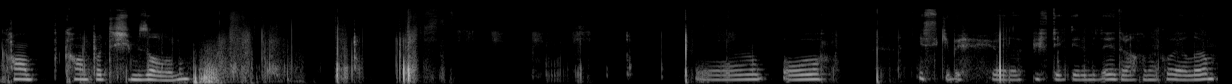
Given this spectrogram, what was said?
kamp kamp ateşimizi alalım. Oh, oh. Mis gibi. Şöyle bifteklerimizi etrafına koyalım.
